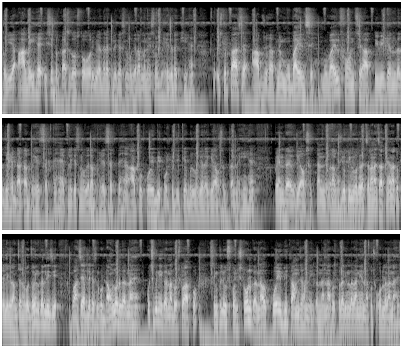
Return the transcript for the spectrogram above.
तो ये आ गई है। इसी प्रकार से दोस्तों, और भी अदर एप्लीकेशन वगैरह मैंने इसमें भेज रखी है। तो इस प्रकार से आप जो है अपने मोबाइल से मोबाइल फ़ोन से आप टीवी के अंदर जो है डाटा भेज सकते हैं एप्लीकेशन वगैरह भेज सकते हैं। आपको कोई भी ओटीजी केबल वगैरह की आवश्यकता नहीं है। पेन ड्राइव की आवश्यकता नहीं है। जियो टीवी वगैरह चलाना चाहते हैं ना तो टेलीग्राम चैनल को ज्वाइन कर लीजिए। वहाँ से एप्लीकेशन को डाउनलोड करना है। कुछ भी नहीं करना दोस्तों आपको। सिंपली उसको इंस्टॉल करना और कोई भी ताम नहीं करना। ना कोई प्लगइन लगानी है ना कुछ और लगाना है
